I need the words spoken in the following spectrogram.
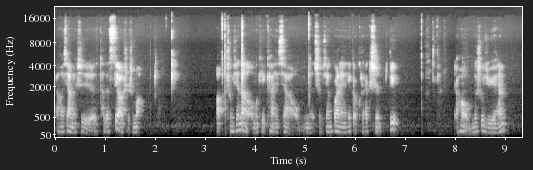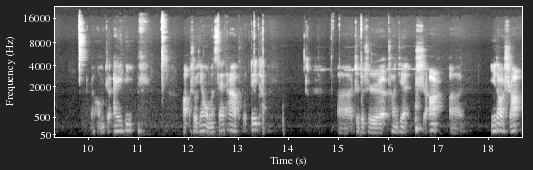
然后下面是它的 cell 是什么？啊，首先呢，我们可以看一下，我们首先关联一个 collection view，然后我们的数据源，然后我们这 ID。好，首先我们 set up data，呃，这就是创建十二，呃，一到十二，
